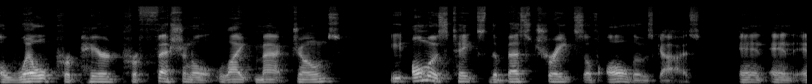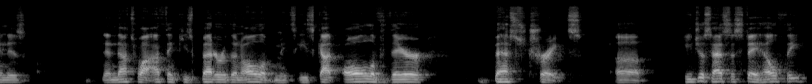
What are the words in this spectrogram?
a well prepared professional like Mac Jones. He almost takes the best traits of all those guys and and and is and that's why I think he's better than all of them. he's, got all of their best traits. Uh, he just has to stay healthy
